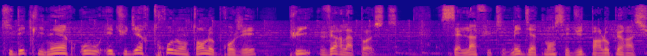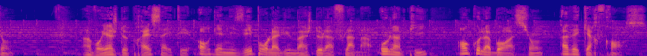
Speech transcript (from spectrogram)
qui déclinèrent ou étudièrent trop longtemps le projet, puis vers la Poste. Celle-là fut immédiatement séduite par l'opération. Un voyage de presse a été organisé pour l'allumage de la flamme à Olympie en collaboration avec Air France.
